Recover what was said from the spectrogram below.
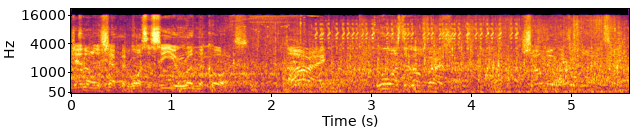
General Shepard wants to see you run the course. All right. Who wants to go first? Show me what you're doing, sir.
